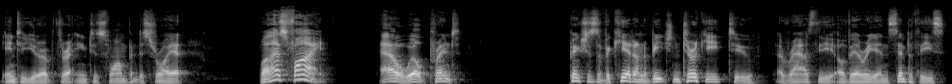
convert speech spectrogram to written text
into Europe, threatening to swamp and destroy it. Well, that's fine. Oh, we'll print pictures of a kid on a beach in Turkey to arouse the ovarian sympathies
